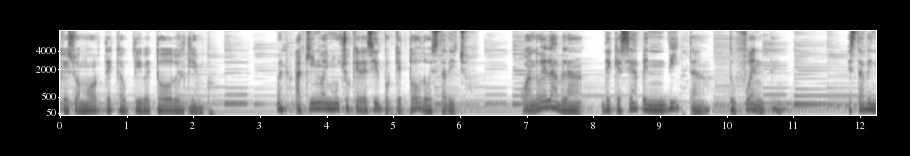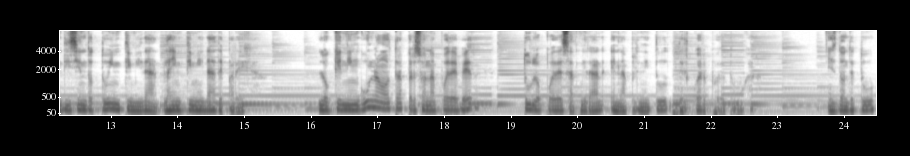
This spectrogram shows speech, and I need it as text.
que su amor te cautive todo el tiempo. Bueno, aquí no hay mucho que decir porque todo está dicho. Cuando él habla de que sea bendita tu fuente, está bendiciendo tu intimidad, la intimidad de pareja. Lo que ninguna otra persona puede ver, tú lo puedes admirar en la plenitud del cuerpo de tu mujer. Es donde tú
